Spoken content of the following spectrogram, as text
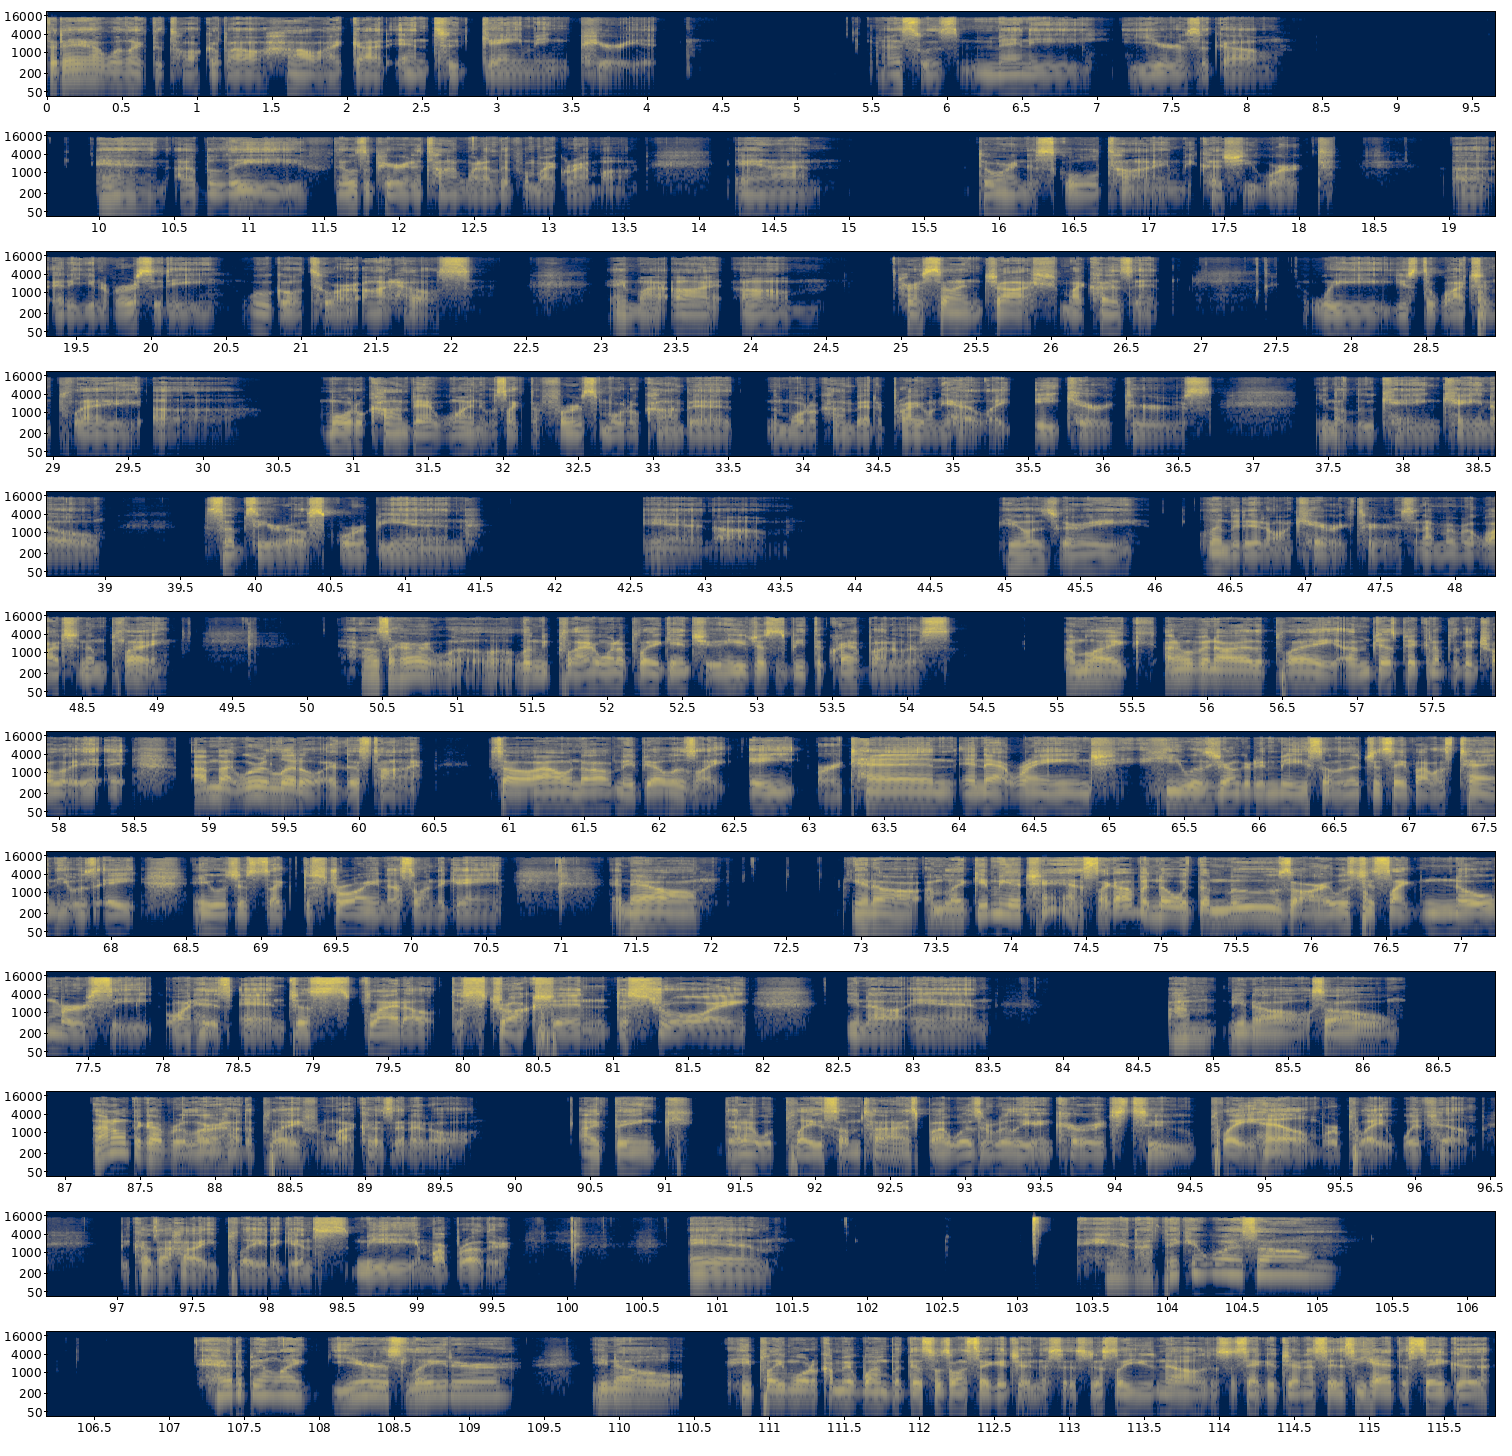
Today, I would like to talk about how I got into gaming, period. This was many years ago. And I believe there was a period of time when I lived with my grandma. And during the school time, because she worked uh, at a university, we'll go to our aunt house. And my aunt, um, her son Josh, my cousin, we used to watch him play uh, Mortal Kombat 1. It was like the first Mortal Kombat. The Mortal Kombat that probably only had like eight characters. You know, Liu Kang, Kano, Sub Zero, Scorpion, and um, it was very limited on characters. And I remember watching him play. I was like, all right, well, let me play. I want to play against you. And he just beat the crap out of us. I'm like, I don't even know how to play. I'm just picking up the controller. I'm not, we're little at this time. So I don't know, maybe I was like eight or 10 in that range. He was younger than me. So let's just say if I was 10, he was eight. he was just like destroying us on the game. And now, you know, I'm like, give me a chance. Like, I don't even know what the moves are. It was just like no mercy on his end, just flat out destruction, destroy, you know, and I'm, you know, so I don't think I ever learned how to play from my cousin at all. I think that I would play sometimes, but I wasn't really encouraged to play him or play with him because of how he played against me and my brother. And and I think it was um it had been like years later, you know, he played Mortal Kombat 1, but this was on Sega Genesis. Just so you know, this is Sega Genesis. He had the Sega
